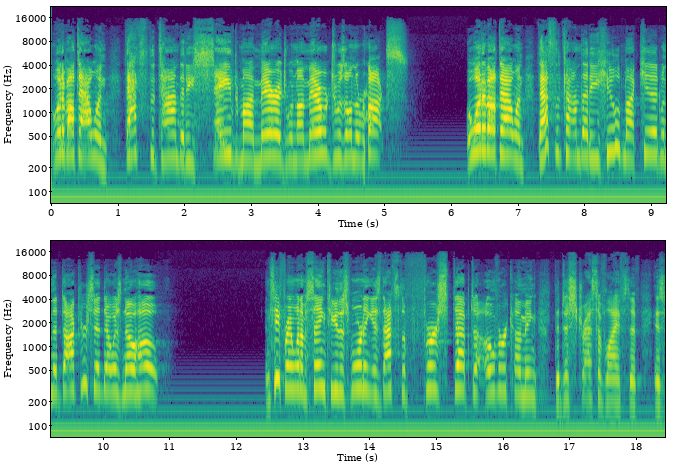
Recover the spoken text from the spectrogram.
What about that one? That's the time that He saved my marriage when my marriage was on the rocks. Well, what about that one? That's the time that He healed my kid when the doctor said there was no hope. And see, friend, what I'm saying to you this morning is that's the first step to overcoming the distress of life is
